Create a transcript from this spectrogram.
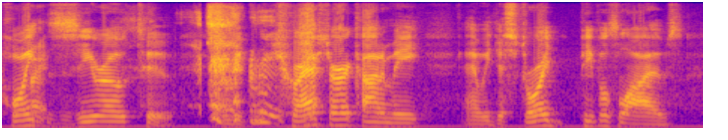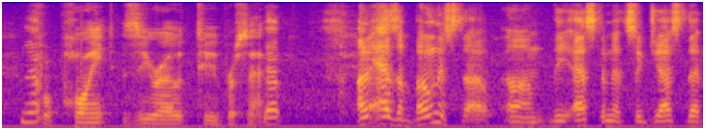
Point zero two. And we trashed our economy and we destroyed people's lives Yep. for point zero two percent. Yep. Uh, As a bonus, though, um, the estimate suggests that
